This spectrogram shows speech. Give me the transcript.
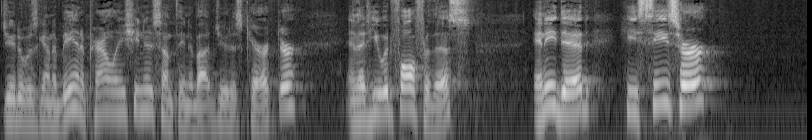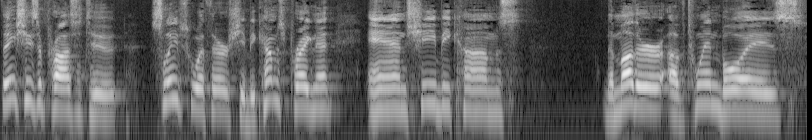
Judah was going to be, and apparently she knew something about Judah's character and that he would fall for this. And he did. He sees her, thinks she's a prostitute, sleeps with her, she becomes pregnant, and she becomes the mother of twin boys.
